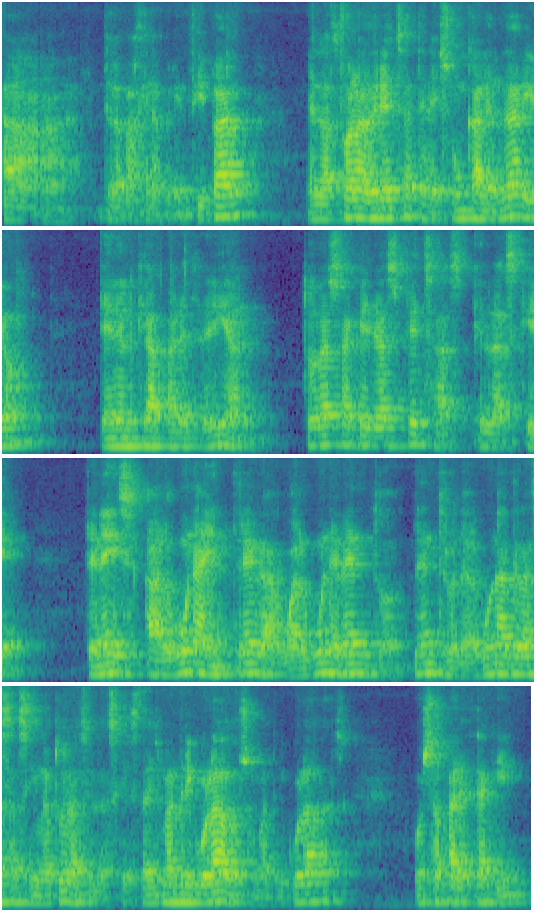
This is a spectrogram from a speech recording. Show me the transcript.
ah, de la página principal, en la zona derecha tenéis un calendario en el que aparecerían todas aquellas fechas en las que tenéis alguna entrega o algún evento dentro de alguna de las asignaturas en las que estáis matriculados o matriculadas, os aparece aquí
